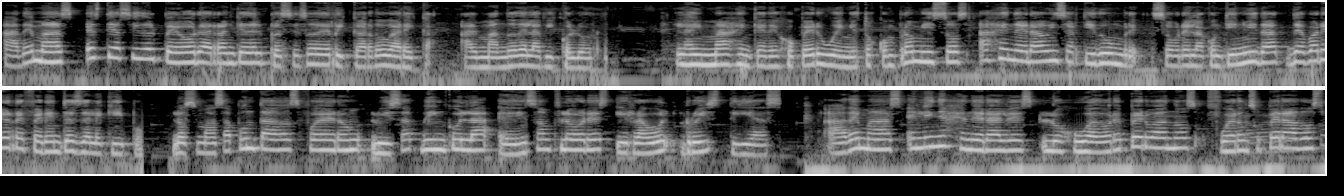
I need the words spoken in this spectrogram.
Además, este ha sido el peor arranque del proceso de Ricardo Gareca al mando de la bicolor. La imagen que dejó Perú en estos compromisos ha generado incertidumbre sobre la continuidad de varios referentes del equipo. Los más apuntados fueron Luis Advíncula, Edinson Flores y Raúl Ruiz Díaz. Además, en líneas generales, los jugadores peruanos fueron superados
